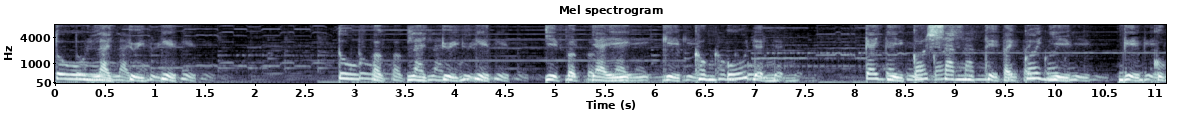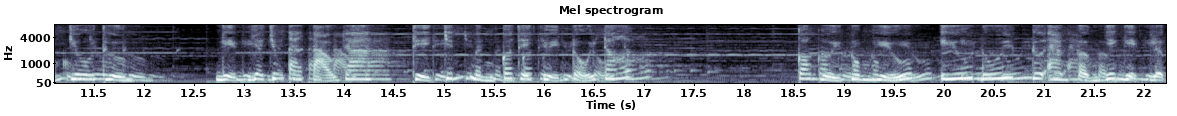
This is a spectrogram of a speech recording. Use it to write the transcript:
tu là chuyển nghiệp. Tu phật là chuyển nghiệp. Vì phật dạy, nghiệp không cố định. Cái gì có sanh thì phải có diệt nghiệp cũng vô thường. nghiệp do chúng ta tạo ra thì chính mình có thể chuyển đổi nó. Con người không hiểu yếu đuối cứ an phận với nghiệp lực.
